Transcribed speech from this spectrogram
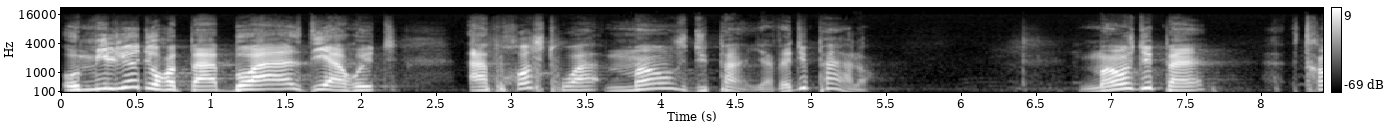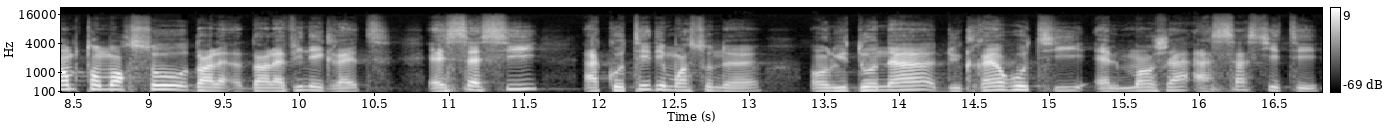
Au milieu du repas, Boaz dit à Ruth, approche-toi, mange du pain. Il y avait du pain alors. Mange du pain, trempe ton morceau dans la, dans la vinaigrette. Elle s'assit à côté des moissonneurs. On lui donna du grain rôti. Elle mangea à satiété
